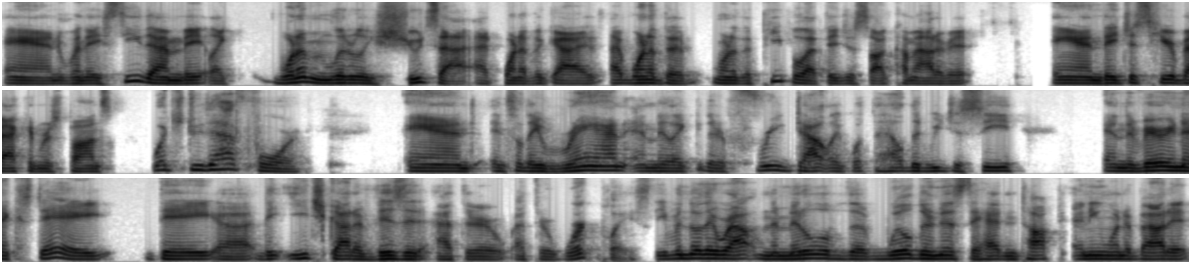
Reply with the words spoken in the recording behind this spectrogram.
and when they see them, they like one of them literally shoots at at one of the guys, at one of the one of the people that they just saw come out of it, and they just hear back in response, "What'd you do that for?" And and so they ran and they like they're freaked out, like what the hell did we just see? And the very next day, they uh, they each got a visit at their at their workplace, even though they were out in the middle of the wilderness. They hadn't talked to anyone about it.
